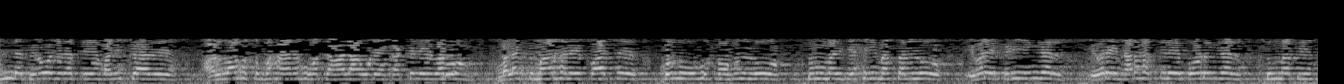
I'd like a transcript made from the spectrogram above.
எந்த பிரயோஜனத்தையும் அளிக்காது. அல்லாஹு சுபகான சுபகானுடைய கட்டளை வரும். மலக்குமார்களை பார்த்து குழுவு பகுல்லு சும்மல் ஜெஹீம சல்லு. இவரை பிடியுங்கள் இவரை நரகத்திலே போடுங்கள். சும்மத்தின்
